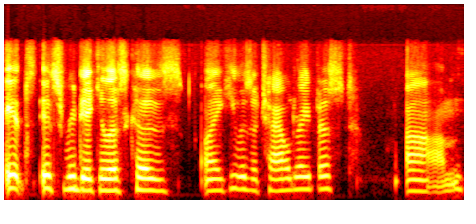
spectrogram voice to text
it's it's ridiculous because like he was a child rapist. Um.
